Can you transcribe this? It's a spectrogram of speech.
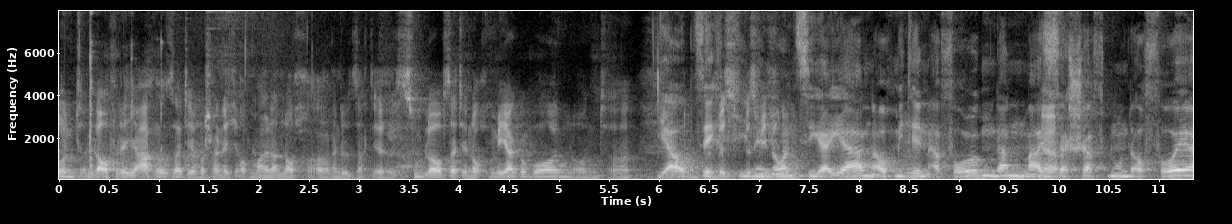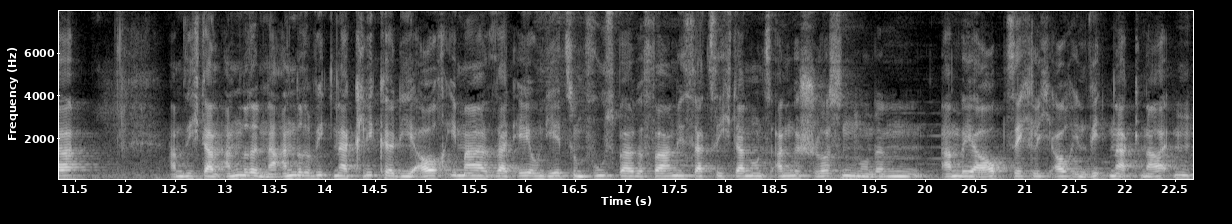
Und im Laufe der Jahre seid ihr wahrscheinlich auch mal dann noch, äh, wenn du sagst, ihr Zulauf, seid ihr noch mehr geworden und äh, ja hauptsächlich bis, bis in den 90er Jahren auch mit mhm. den Erfolgen dann Meisterschaften ja. und auch vorher haben sich dann andere eine andere Wittner Clique, die auch immer seit eh und je zum Fußball gefahren ist, hat sich dann uns angeschlossen und dann haben wir ja hauptsächlich auch in Wittner Kneipen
